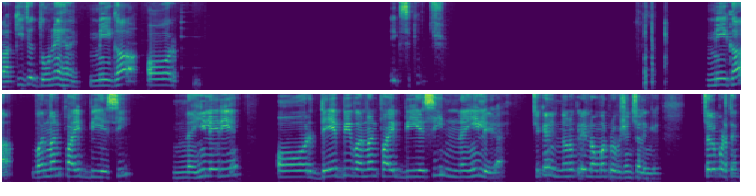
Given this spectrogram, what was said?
बाकी जो दोनों हैं मेघा और, एक सेकेंड मेघा वन वन फाइव बी एस सी नहीं ले रही है और देव भी वन वन फाइव बी एस सी नहीं ले रहा है। ठीक है? इन दोनों के लिए नॉर्मल प्रोविज़न चलेंगे। चलो, पढ़ते हैं।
